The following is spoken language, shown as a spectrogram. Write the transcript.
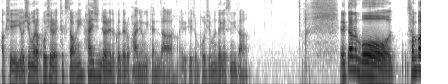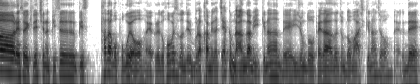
확실히 요시무라 코시로의 특성이 한신전에도 그대로 반영이 된다. 이렇게 좀 보시면 되겠습니다. 일단은 뭐 선발에서의 기대치는 비슷비슷 비슷하다고 보고요. 예, 그래도 홈에서 던지는 무라카미가 조금 나은 감이 있기는 한데 이 정도 배당은 좀 너무 아쉽긴 하죠. 예, 근데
